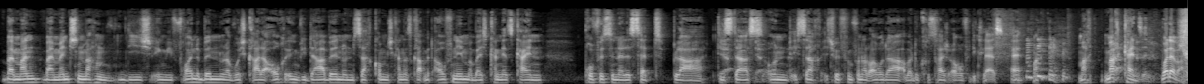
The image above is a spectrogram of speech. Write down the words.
bei, man, bei Menschen machen, die ich irgendwie Freunde bin oder wo ich gerade auch irgendwie da bin und ich sage, komm, ich kann das gerade mit aufnehmen, aber ich kann jetzt kein professionelles Set, bla, dies, Ja, das ja, und ich sag, ich will 500 Euro da, aber du kriegst 30 Euro für die Class. Hä? Macht, macht, macht keinen Sinn. Whatever.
